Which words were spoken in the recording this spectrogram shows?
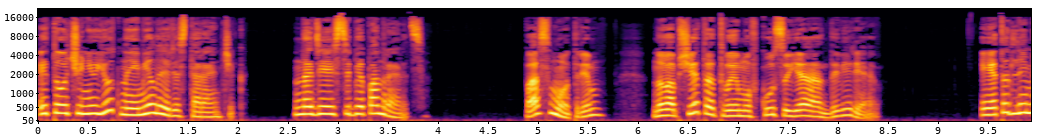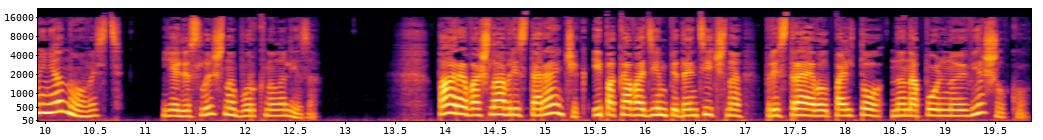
Это очень уютный и милый ресторанчик. Надеюсь, тебе понравится». «Посмотрим», но вообще-то твоему вкусу я доверяю». «Это для меня новость», — еле слышно буркнула Лиза. Пара вошла в ресторанчик, и пока Вадим педантично пристраивал пальто на напольную вешалку,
